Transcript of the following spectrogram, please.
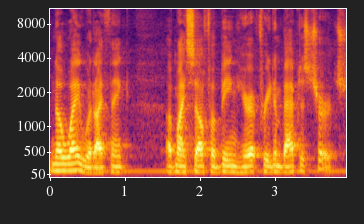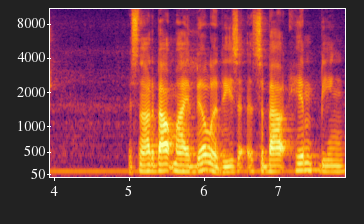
No way would I think of myself of being here at Freedom Baptist Church. It's not about my abilities, it's about Him being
